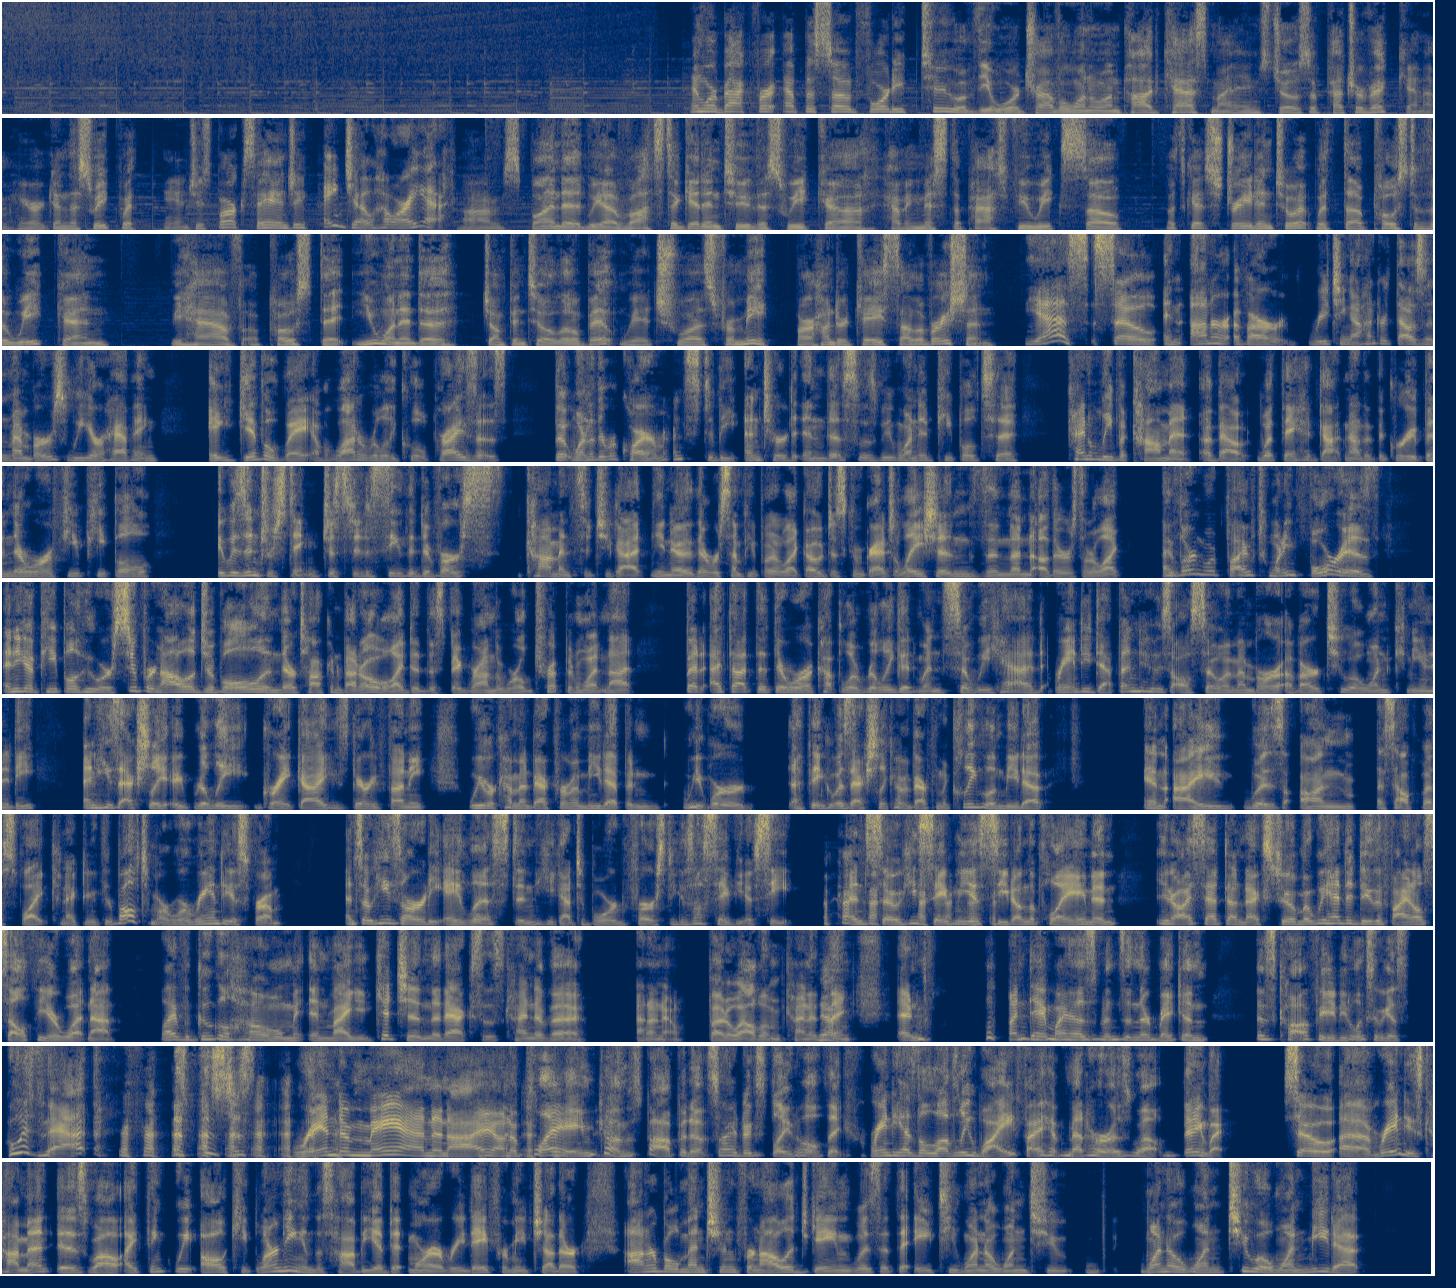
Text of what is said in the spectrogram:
And we're back for episode 42 of the Award Travel 101 podcast. My name's Joseph Petrovic, and I'm here again this week with Angie Sparks. Hey, Angie. Hey, Joe. How are you? I'm splendid. We have lots to get into this week, uh, having missed the past few weeks. So let's get straight into it with the post of the week. And we have a post that you wanted to jump into a little bit, which was from me, our 100K celebration. Yes. So, in honor of our reaching 100,000 members, we are having a giveaway of a lot of really cool prizes. But one of the requirements to be entered in this was we wanted people to kind of leave a comment about what they had gotten out of the group. And there were a few people. It was interesting just to, to see the diverse comments that you got. You know, there were some people are like, oh, just congratulations. And then others are like, I learned what 524 is. And you have people who are super knowledgeable and they're talking about, oh, I did this big round the world trip and whatnot. But I thought that there were a couple of really good ones. So we had Randy Deppen, who's also a member of our 201 community. And he's actually a really great guy. He's very funny. We were coming back from a meetup and we were, I think it was actually coming back from the Cleveland meetup. And I was on a Southwest flight connecting through Baltimore, where Randy is from. And so he's already A list and he got to board first. And He goes, I'll save you a seat. And so he saved me a seat on the plane. And, you know, I sat down next to him and we had to do the final selfie or whatnot. Well, I have a Google Home in my kitchen that acts as kind of a, I don't know, photo album kind of yeah. thing. And one day my husband's in there making his coffee and he looks at me and goes, Who is that? this is just random man and I on a plane comes popping up. So I had to explain the whole thing. Randy has a lovely wife. I have met her as well. Anyway, so uh, Randy's comment is, well, I think we all keep learning in this hobby a bit more every day from each other. Honorable mention for knowledge gain was at the AT 101 101 201 meetup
